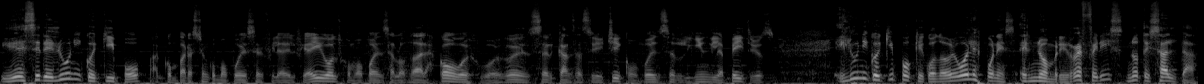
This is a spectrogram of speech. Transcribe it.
y debe ser el único equipo, a comparación como puede ser Philadelphia Eagles, como pueden ser los Dallas Cowboys, como pueden ser Kansas City Chiefs, como pueden ser New England Patriots, el único equipo que cuando vos les pones el nombre y referees no te salta.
